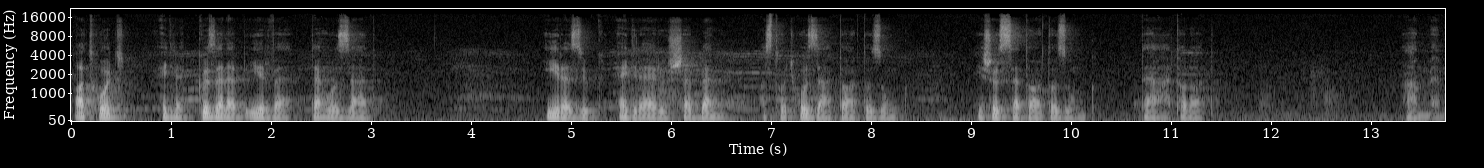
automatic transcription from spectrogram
add, hogy egyre közelebb érve te hozzád, érezzük egyre erősebben azt, hogy hozzá tartozunk, és összetartozunk te általad. Amen.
